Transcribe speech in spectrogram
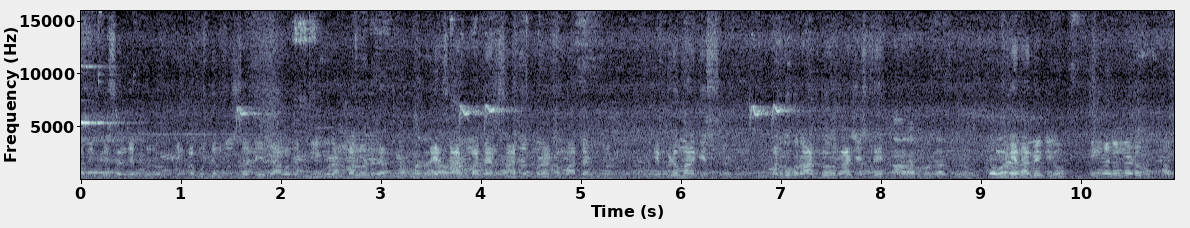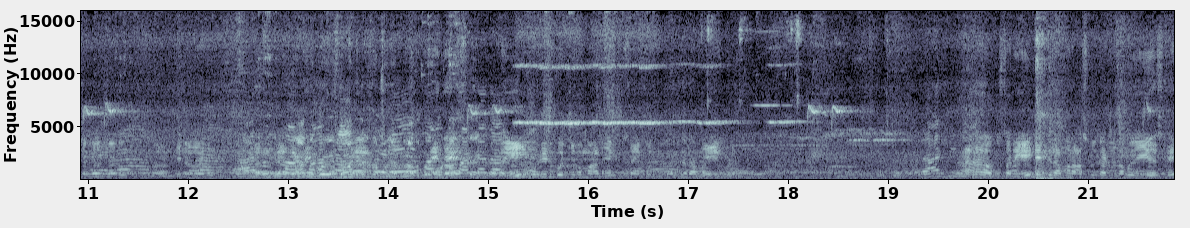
అది ఇప్పిస్తారని చెప్తారు ఇంకా ఉద్యమం చూస్తాను దాదాపు మీకు అనుమానం ఉండదా ఆయన సార్ మాట్లాడిన సార్ చెప్తున్నారంటే మాట్లాడుతున్నాడు ఎప్పుడు మనకి ఇస్తున్నాడు. మనకు ఒక రాత్రి రాసిస్తే ఓకేనా మీకు ఇంకా ఉన్నాడు అతడు ఉన్నాడు తిని ఉన్నాడు. ఏ యూనిట్కి వచ్చి ఒక మాట అయిపోతుంది. ఏ కూడా. అన్న ఒకసారి ఏ నేను రమ్మని హాస్పిటల్ కార్డు ఉన్నాము ఏ వస్తే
